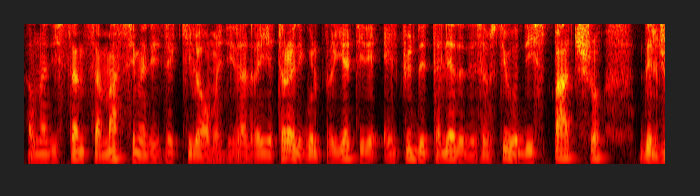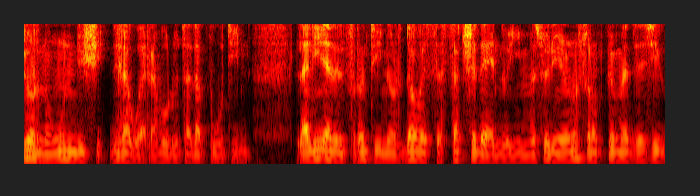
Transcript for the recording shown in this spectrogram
a una distanza massima di 3 km. La traiettoria di quel proiettile è il più dettagliato ed esaustivo dispaccio del giorno 11 della guerra voluta da Putin. La linea del fronte di nord-ovest sta cedendo, gli invasori non usano più mezze,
